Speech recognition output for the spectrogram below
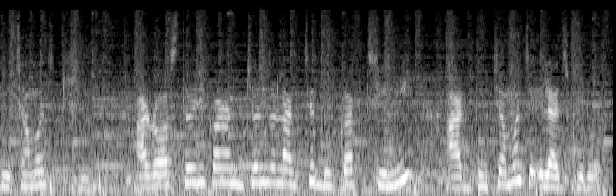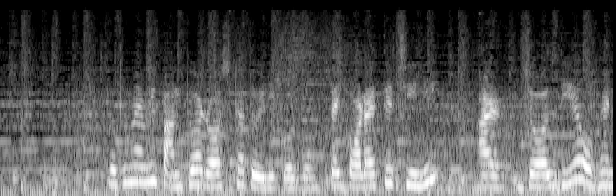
দু চামচ ঘি আর রস তৈরি করার জন্য লাগছে দু কাপ চিনি আর দু চামচ এলাচ গুঁড়ো প্রথমে আমি পান্তুয়ার রসটা তৈরি করব। তাই কড়াইতে চিনি আর জল দিয়ে ওভেন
